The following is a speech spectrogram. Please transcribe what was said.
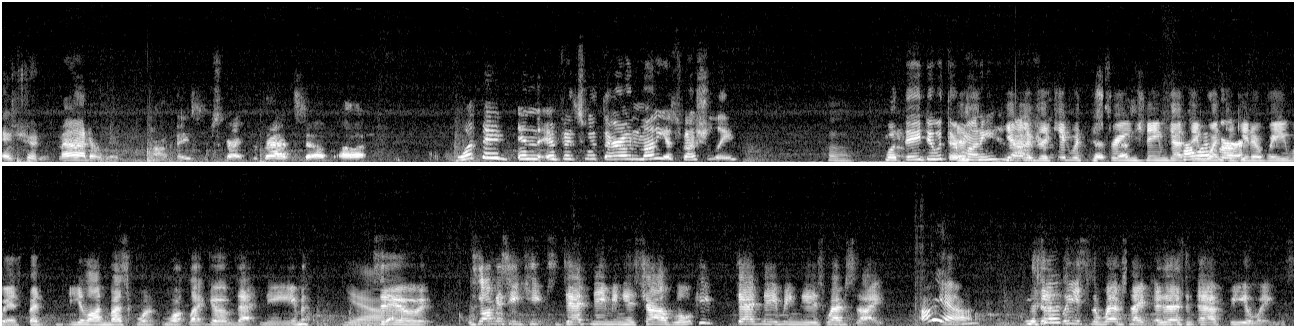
it shouldn't matter what they subscribe to that stuff. Uh, what they and if it's with their own money, especially what they do with their There's- money. Yeah, none of the kid with the strange name that they want to get away with, but Elon Musk won't, won't let go of that name. yeah. So, as long as he keeps dead naming his child, we'll keep dead naming his website. Oh yeah. Because The- at least the website doesn't have feelings.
